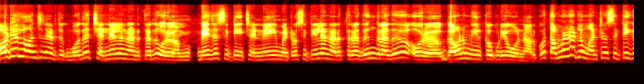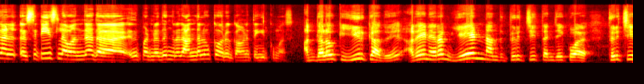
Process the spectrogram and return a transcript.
ஆடியோ லான்ச்னு எடுத்துக்கும் போது சென்னையில் நடத்துறது ஒரு மேஜர் சிட்டி சென்னை மெட்ரோ சிட்டியில் நடத்துறதுங்கிறது ஒரு கவனம் இருக்கக்கூடிய ஒன்றா இருக்கும். தமிழ்நாட்டில் மற்ற சிட்டிகள் சிட்டிஸில் வந்து அதை இது பண்ணுறதுங்கிறது அந்த அளவுக்கு ஒரு கவனத்தை ஈர்க்குமா சார் அந்த அளவுக்கு ஈர்க்காது. அதே நேரம் ஏன் அந்த திருச்சி தஞ்சை கோ திருச்சி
